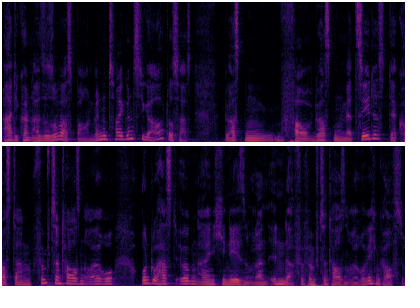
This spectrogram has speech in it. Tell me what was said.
Ah, die können also sowas bauen. Wenn du zwei günstige Autos hast, du hast einen V, du hast einen Mercedes, der kostet dann 15.000 Euro und du hast irgendeinen Chinesen oder einen Inder für 15.000 Euro. Welchen kaufst du?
